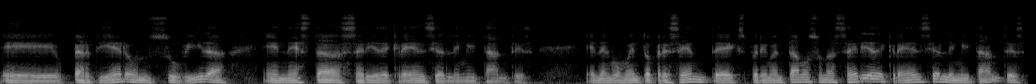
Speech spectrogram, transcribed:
eh, perdieron su vida en esta serie de creencias limitantes. En el momento presente experimentamos una serie de creencias limitantes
